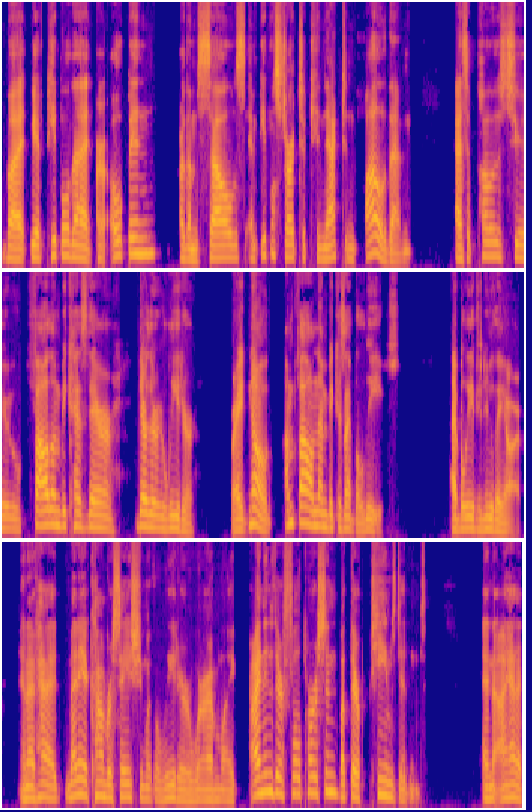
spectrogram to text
but we have people that are open, are themselves, and people start to connect and follow them as opposed to follow them because they're they're their leader, right? No, I'm following them because I believe. I believe in who they are. And I've had many a conversation with a leader where I'm like, I knew their full person, but their teams didn't. And I had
